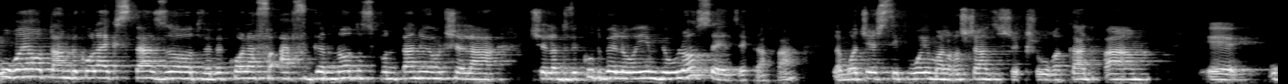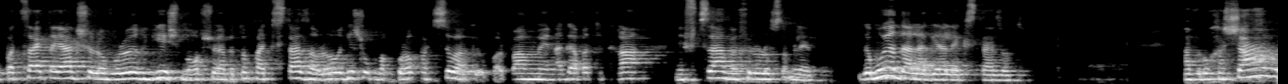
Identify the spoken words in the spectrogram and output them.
הוא רואה אותם בכל האקסטזות ובכל ההפגנות הספונטניות של, של הדבקות באלוהים, והוא לא עושה את זה ככה, למרות שיש סיפורים על רשע זה שכשהוא רקד פעם, אה, הוא פצע את היד שלו והוא לא הרגיש, מרוב שהוא היה בתוך האקסטזה, הוא לא הרגיש שהוא כבר כולו פצוע, כי הוא כל פעם נגע בתקרה, נפצע ואפילו לא שם לב. גם הוא ידע להגיע לאקסטזות. אבל הוא חשב,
